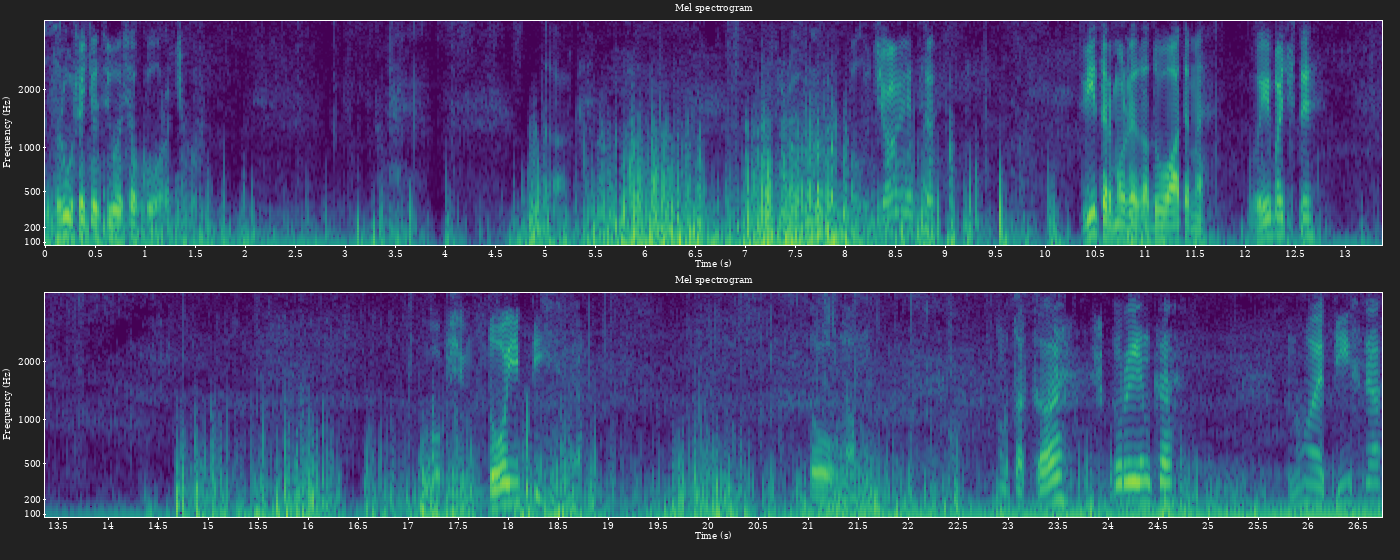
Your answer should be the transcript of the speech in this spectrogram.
зрушить оцю ось окорочку. Так. Що в нас тут виходить? Вітер може задуватиме. Вибачте. В общем, до і після. До у нас отака шкуринка. Ну а після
